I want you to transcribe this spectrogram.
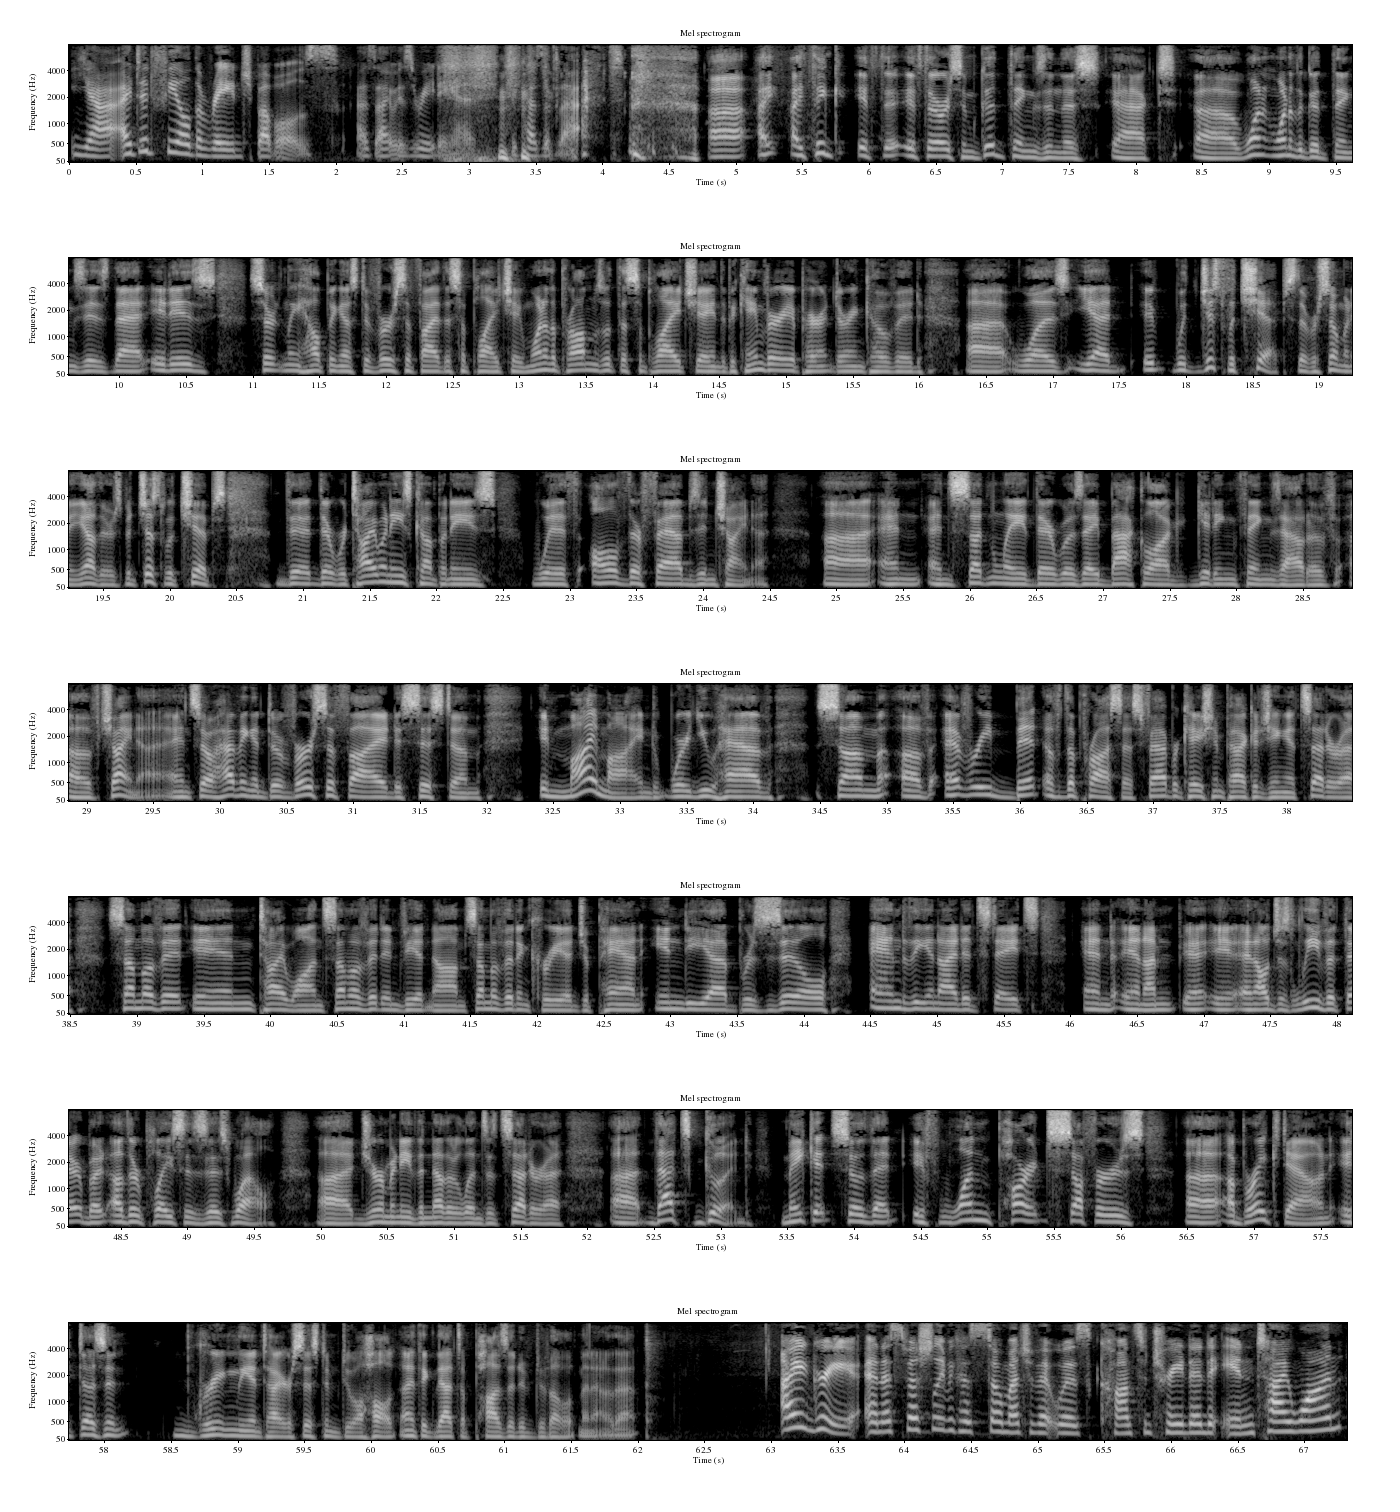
yeah, I did feel the rage bubbles as I was reading it because of that. uh, I, I think if the, if there are some good things in this act, uh, one one of the good things is that it is certainly helping us diversify the supply chain. One of the problems with the supply chain that became very apparent during COVID uh, was yeah, it, with just with chips. There were so many others, but just with chips, the, there were Taiwanese companies with all of their fabs in China. Uh, and and suddenly there was a backlog getting things out of of China. And so having a diversified system, in my mind, where you have some of every bit of the process, fabrication, packaging, etc., some of it in Taiwan, some of it in Vietnam, some of it in Korea, Japan, India, Brazil, and the United States, and and I'm and I'll just leave it there. But other places as well, uh, Germany, the Netherlands, etc. Uh, that's good. Make it so that if one part suffers uh, a breakdown, it doesn't bring the entire system to a halt. And I think that's a positive development out of that. I agree, and especially because so much of it was concentrated in Taiwan.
